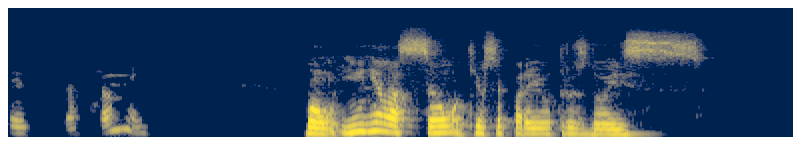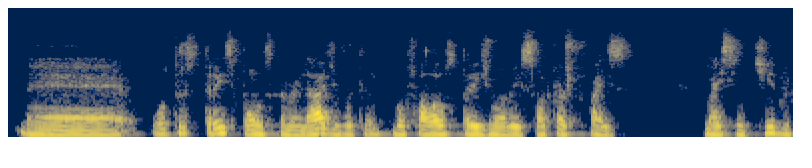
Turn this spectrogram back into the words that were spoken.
Exatamente. Bom, em relação aqui eu separei outros dois, é, outros três pontos na verdade. Vou, tentar, vou falar os três de uma vez só que eu acho que faz mais sentido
